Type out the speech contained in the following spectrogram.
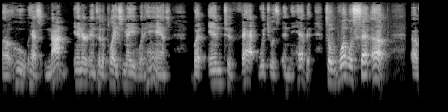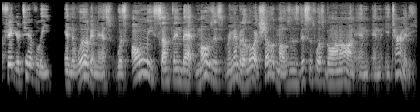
uh, who has not entered into the place made with hands, but into that which was in heaven. So what was set up uh, figuratively in the wilderness was only something that Moses, remember, the Lord showed Moses this is what's going on in, in eternity.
